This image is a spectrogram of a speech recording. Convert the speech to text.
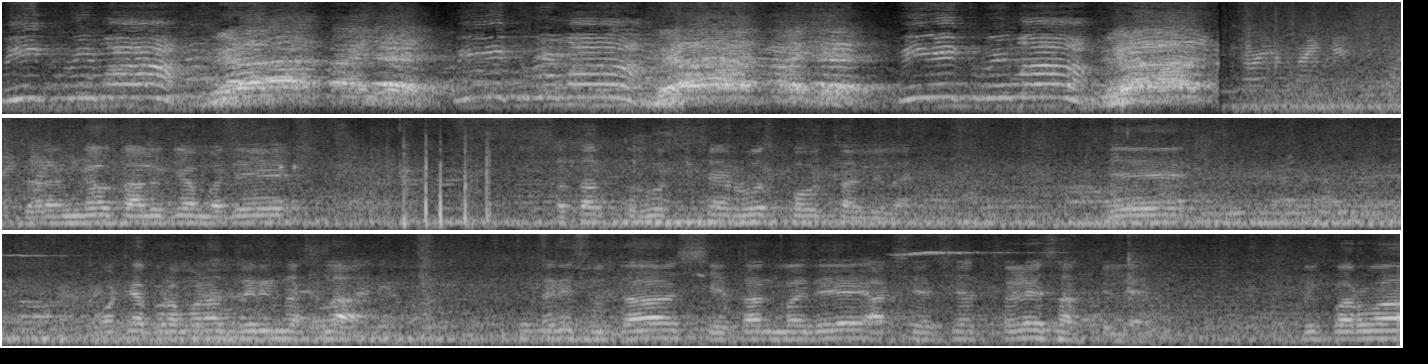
पीक विमा मिळालाच पाहिजे पीक विमा मिळालाच पाहिजे पीक विमा धरणगाव तालुक्यामध्ये सतत रोजच्या रोज पाऊस चाललेला आहे. हे मोठ्या प्रमाणात जरी नसला तरीसुद्धा शेतांमध्ये अक्षरशः तळे साचलेले आहेत. मी परवा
